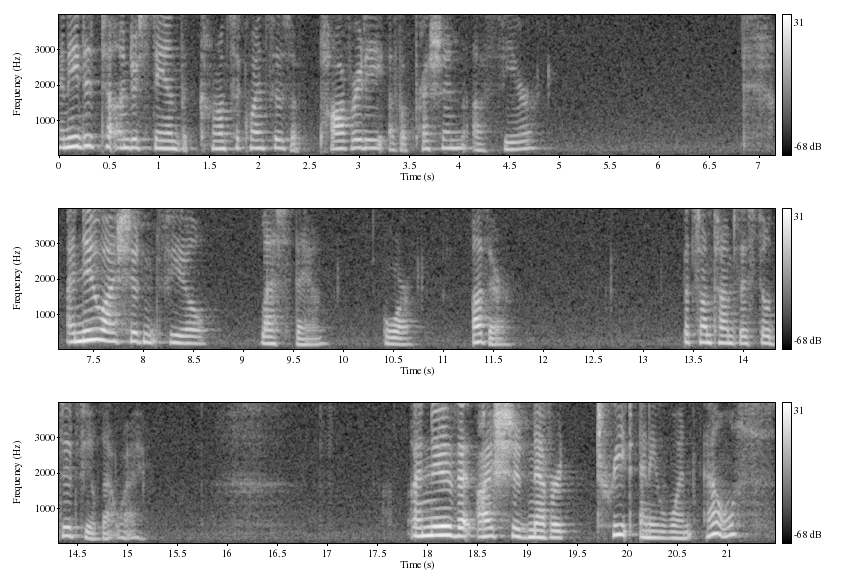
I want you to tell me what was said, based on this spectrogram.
I needed to understand the consequences of poverty, of oppression, of fear. I knew I shouldn't feel less than or other, but sometimes I still did feel that way. I knew that I should never treat anyone else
